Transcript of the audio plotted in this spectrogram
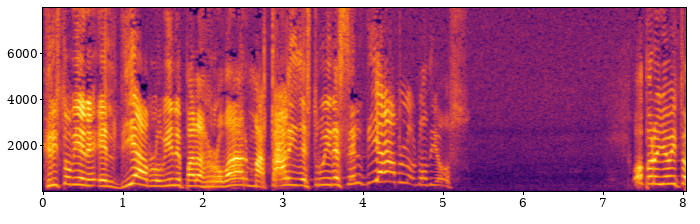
Cristo viene? El diablo viene para robar, matar y destruir. Es el diablo, no Dios. Oh, pero yo he visto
